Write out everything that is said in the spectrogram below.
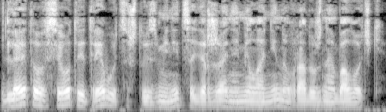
Для этого всего-то и требуется, что изменить содержание меланина в радужной оболочке.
